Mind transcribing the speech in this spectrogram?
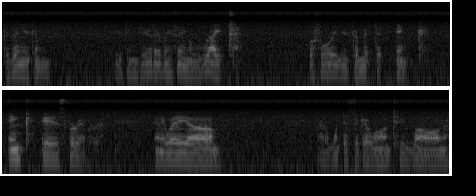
Because then you can you can get everything right before you commit to ink. Ink is forever. Anyway, um, I don't want this to go on too long.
